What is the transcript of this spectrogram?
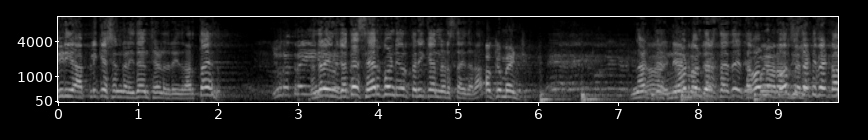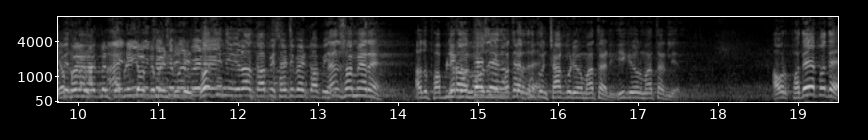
ಇಡಿ ಅಪ್ಲಿಕೇಶನ್ಗಳಿದೆ ಅಂತ ಹೇಳಿದ್ರೆ ಇದ್ರ ಅರ್ಥ ಏನು? ಅಂದ್ರೆ ಇವ್ರ ಜೊತೆ ಸೇರ್ಕೊಂಡು ಇವ್ರ ತನಿಖೆಯನ್ನು ನಡೆಸ್ತಾ ಇದ್ದಾರಾ? ಡಾಕ್ಯುಮೆಂಟ್. ನೋಡ್ಕೊಂಡು ತರಿಸ್ತಾ ಇದ್ದಾರೆ ತಗೊಂಡು ತೋರಿಸಿ ಸರ್ಟಿಫೈಡ್ ಕಾಪಿ ಪಬ್ಲಿಕ್ ಡಾಕ್ಯುಮೆಂಟ್ ಇದೆ ತೋರಿಸಿ ನೀವು ಇರೋ ಕಾಪಿ ಸರ್ಟಿಫೈಡ್ ಕಾಪಿ ನಾನು ಸ್ವಾಮಿಯವರೇ ಅದು ಪಬ್ಲಿಕ್? ಕೂತ್ಕೊಂಡು ಚಾ ಕುಡಿಯೋ ಮಾತಾಡಿ. ಈಗ ಇವ್ರು ಮಾತಾಡ್ಲಿ ಅಲ್ಲಿ. ಅವ್ರು ಪದೇ ಪದೇ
